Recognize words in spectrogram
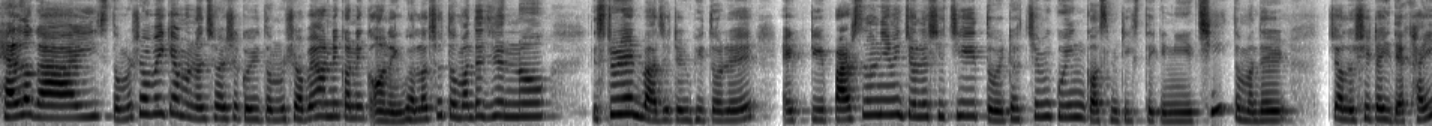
হ্যালো গাইস তোমরা সবাই কেমন আছো? আশা করি তোমরা সবাই অনেক অনেক অনেক ভালো আছো। তোমাদের জন্য স্টুডেন্ট বাজেটের ভিতরে একটি পার্সেল নিয়ে আমি চলে এসেছি। তো এটা হচ্ছে আমি কুইন কসমেটিক্স থেকে নিয়েছি। তোমাদের, চলো সেটাই দেখাই।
